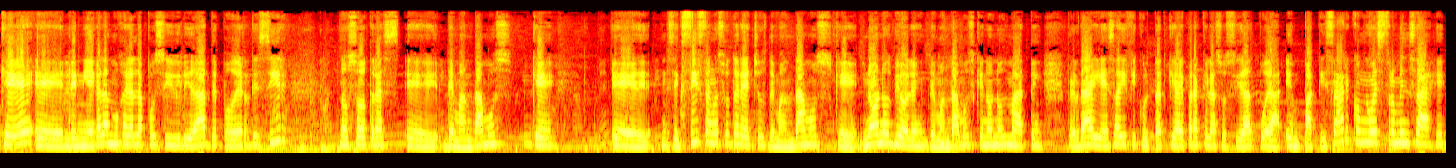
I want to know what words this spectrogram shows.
que eh, le niega a las mujeres la posibilidad de poder decir, nosotras demandamos que eh, existan nuestros derechos, demandamos que no nos violen, demandamos que no nos maten, ¿verdad? Y esa dificultad que hay para que la sociedad pueda empatizar con nuestro mensaje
